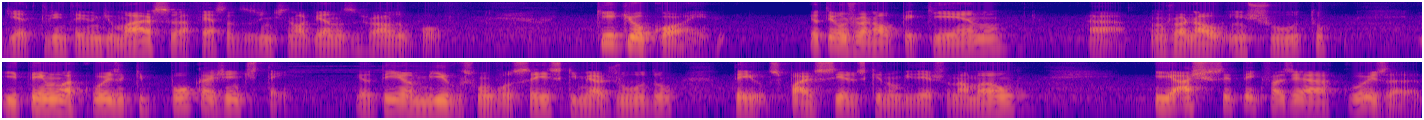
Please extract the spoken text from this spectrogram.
dia 31 de março, a festa dos 29 anos do Jornal do Povo. O que, que ocorre? Eu tenho um jornal pequeno, ah, um jornal enxuto, e tem uma coisa que pouca gente tem eu tenho amigos como vocês que me ajudam, tenho os parceiros que não me deixam na mão. E acho que você tem que fazer a coisa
